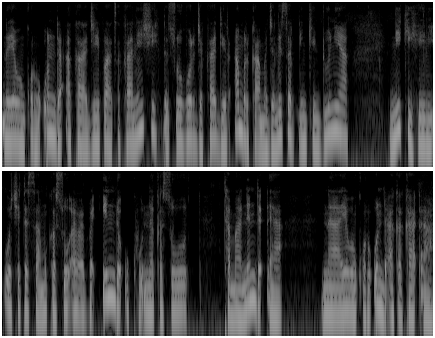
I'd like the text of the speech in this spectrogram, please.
na yawan ƙuri'un da aka jefa tsakanin shi da tsohuwar jakadiyar amurka majalisar ɗinkin duniya nikki haley wacce ta samu kaso 43 na kaso 81 na yawan ƙuri'un da aka kada.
